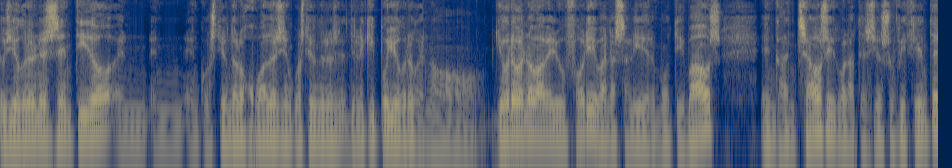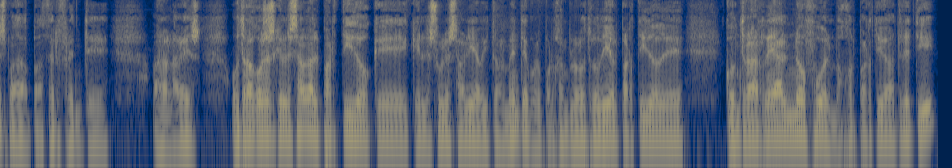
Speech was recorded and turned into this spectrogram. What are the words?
Entonces yo creo en ese sentido, en, en, en cuestión de los jugadores y en cuestión del equipo, yo creo que no, yo creo que no va a haber euforia y van a salir motivados, enganchados y con la tensión suficientes para, para hacer frente al Alavés. Otra cosa es que les salga el partido que, que les suele salir habitualmente, porque por ejemplo el otro día el partido de contra Real no fue el mejor partido de Atleti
